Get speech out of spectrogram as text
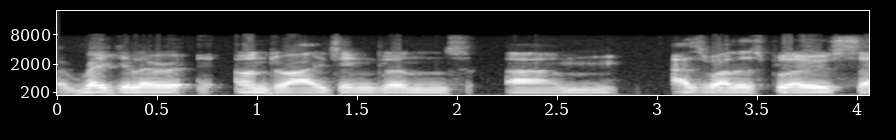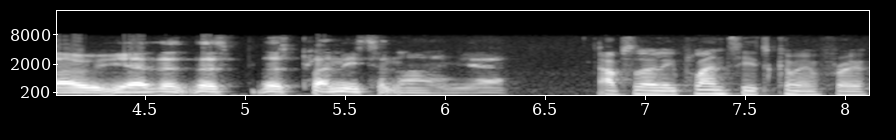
regular underage England. Um, as well as blues. So yeah, there's there's plenty to name. Yeah, absolutely plenty to coming through.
